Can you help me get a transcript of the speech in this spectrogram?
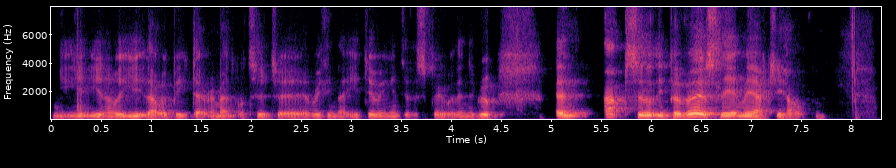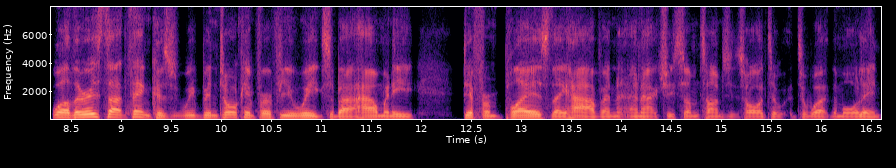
you, you know you, that would be detrimental to, to everything that you're doing into the spirit within the group, and absolutely perversely, it may actually help them. Well, there is that thing because we've been talking for a few weeks about how many different players they have, and and actually sometimes it's hard to to work them all in,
